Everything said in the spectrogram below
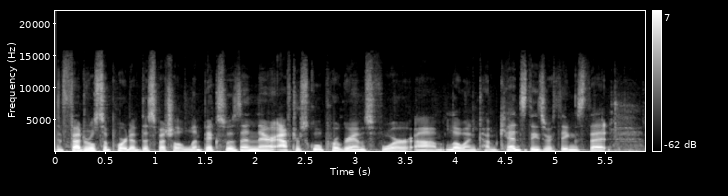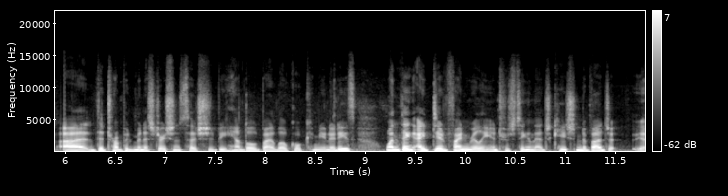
the federal support of the Special Olympics was in there, after school programs for um, low-income kids. These are things that uh, the Trump administration said should be handled by local communities. One thing I did find really interesting in the education budget, uh,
